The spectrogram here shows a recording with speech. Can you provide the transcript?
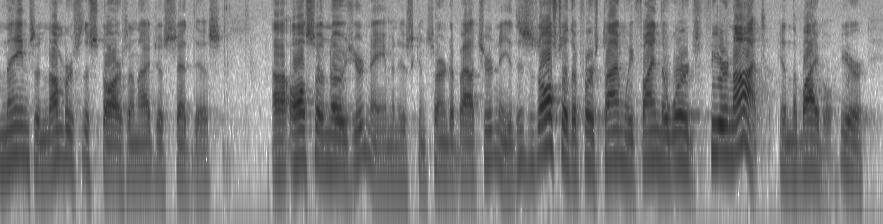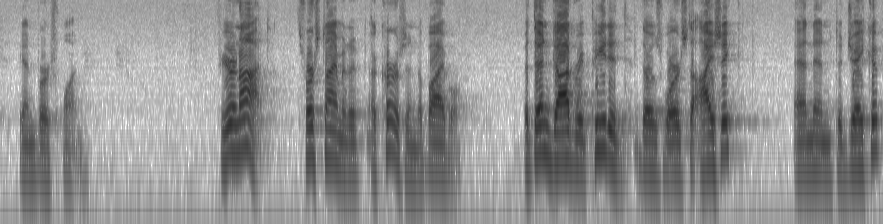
names and numbers the stars, and I just said this, uh, also knows your name and is concerned about your need. This is also the first time we find the words fear not in the Bible here in verse 1. Fear not. It's the first time it occurs in the Bible. But then God repeated those words to Isaac and then to Jacob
